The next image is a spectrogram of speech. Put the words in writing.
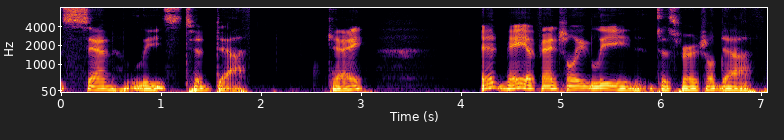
Sin leads to death. Okay. It may eventually lead to spiritual death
